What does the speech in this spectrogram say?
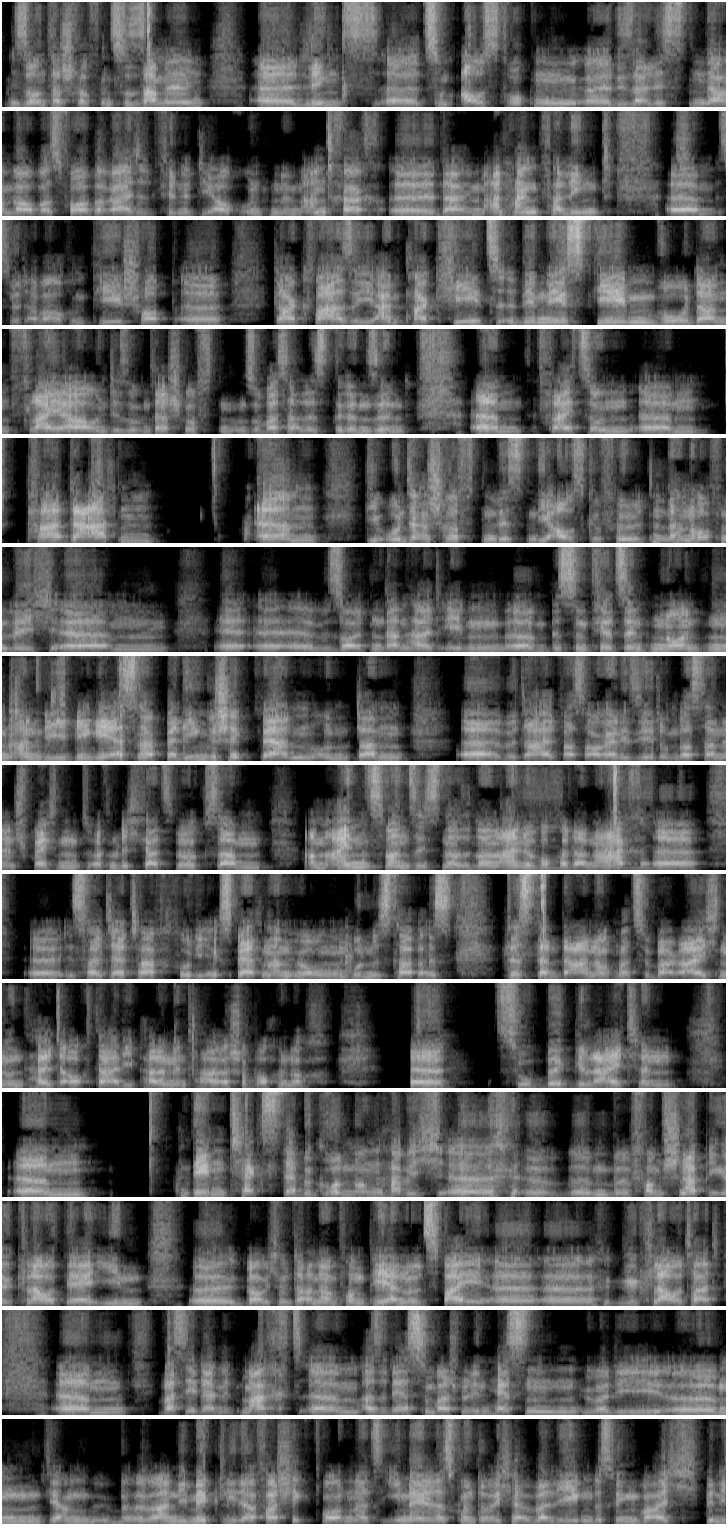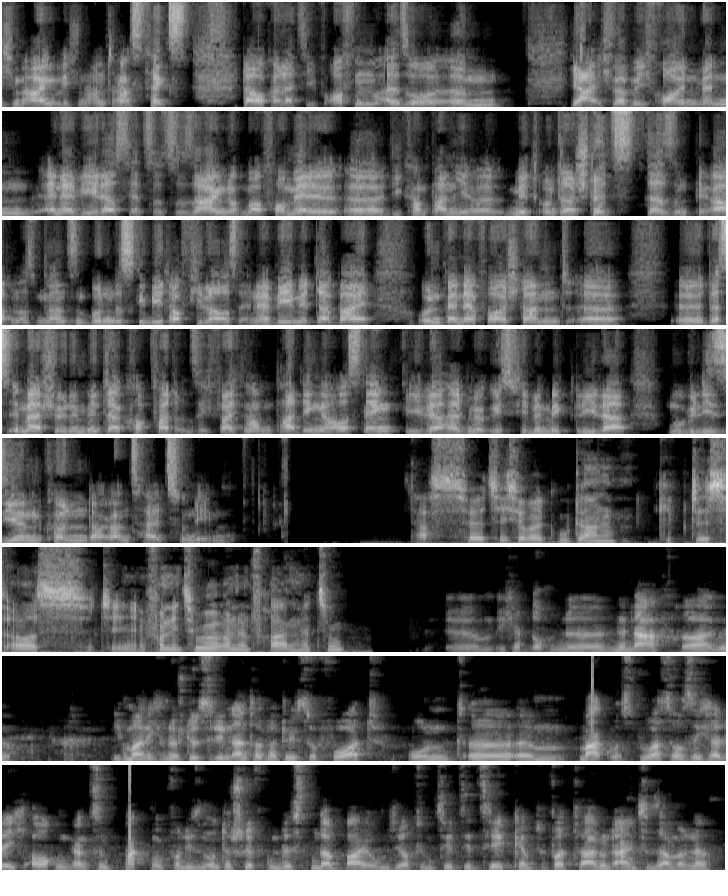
diese Unterschriften zu sammeln. Äh, Links äh, zum Ausdrucken äh, dieser Listen, da haben wir auch was vorbereitet, findet ihr auch unten im Antrag, äh, da im Anhang verlinkt. Ähm, es wird aber auch im P-Shop äh, da quasi ein Paket demnächst geben, wo dann Flyer und diese Unterschriften und sowas alles drin sind. Ähm, vielleicht so ein ähm, paar Daten ähm, die Unterschriftenlisten, die ausgefüllten, dann hoffentlich ähm, äh, äh, sollten dann halt eben äh, bis zum 14.09. an die BGS nach Berlin geschickt werden und dann äh, wird da halt was organisiert, um das dann entsprechend öffentlichkeitswirksam am 21., also dann eine Woche danach, äh, äh, ist halt der Tag, wo die Expertenanhörung im Bundestag ist, das dann da nochmal zu überreichen und halt auch da die parlamentarische Woche noch äh, zu begleiten. Ähm, den Text der Begründung habe ich äh, äh, vom Schnappi geklaut, der ihn, äh, glaube ich, unter anderem vom PR02 äh, äh, geklaut hat. Ähm, was ihr damit macht, ähm, also der ist zum Beispiel in Hessen über die, ähm, die haben über, an die Mitglieder verschickt worden als E-Mail. Das könnt ihr euch ja überlegen. Deswegen war ich, bin ich im eigentlichen Antragstext da auch relativ offen. Also ähm, ja, ich würde mich freuen, wenn NRW das jetzt sozusagen nochmal formell äh, die Kampagne mit unterstützt. Da sind Piraten aus dem ganzen Bundesgebiet, auch viele aus NRW mit dabei. Und wenn der Vorstand äh, äh, das immer schön im Hinterkopf hat und sich vielleicht noch ein paar Dinge ausdenkt, wie wir halt möglichst viele Mitglieder mobilisieren können, daran teilzunehmen. Das hört sich soweit gut an. Gibt es aus den, von den Zuhörern Fragen dazu? Ähm, ich habe noch eine, eine, Nachfrage. Ich meine, ich unterstütze den Antrag natürlich sofort. Und äh, ähm, Markus, du hast auch sicherlich auch einen ganzen Packen von diesen Unterschriftenlisten dabei, um sie auf dem CCC-Camp zu verteilen und einzusammeln, ne?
